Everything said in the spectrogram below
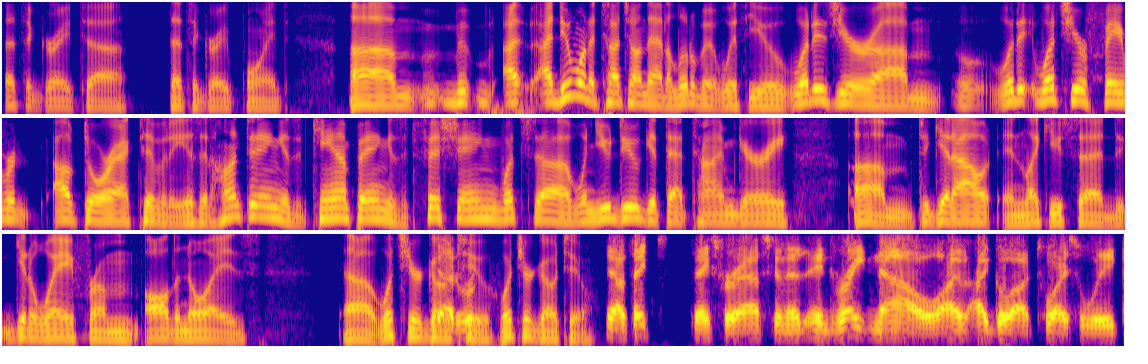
That's a great. Uh, that's a great point. Um, I, I do want to touch on that a little bit with you. What is your um, what what's your favorite outdoor activity? Is it hunting? Is it camping? Is it fishing? What's uh, when you do get that time, Gary, um, to get out and like you said, get away from all the noise? Uh, what's your go-to? What's your go-to? Yeah, thanks. Thanks for asking it. And right now, I, I go out twice a week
